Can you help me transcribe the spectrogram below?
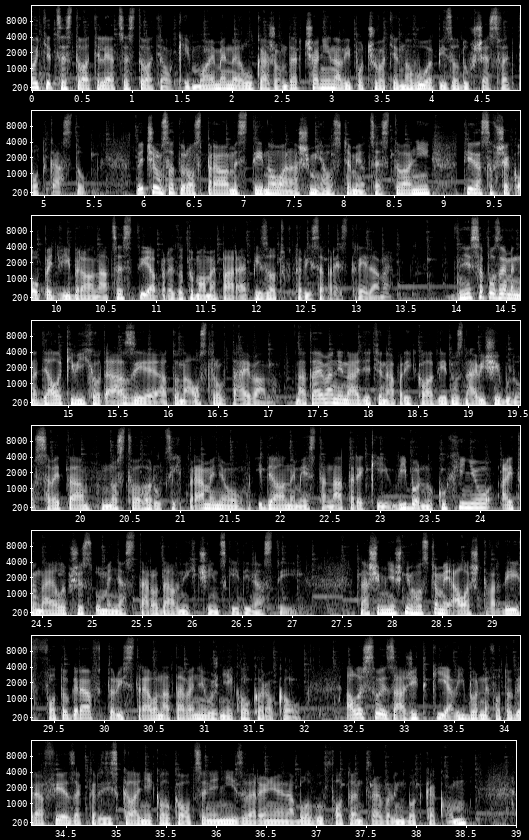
Ahojte cestovatelia a cestovateľky. Moje meno je Lukáš Onderčanin a vy počúvate novú epizódu Všesvet podcastu. Väčšinou sa tu rozprávame s Tínou a našimi hostiami o cestovaní. Tina sa však opäť vybrala na cesty a preto tu máme pár epizód, v ktorých sa prestriedame. Dnes sa pozrieme na ďaleký východ Ázie a to na ostrov Tajvan. Na Tajvane nájdete napríklad jednu z najvyšších budov sveta, množstvo horúcich prameňov, ideálne miesta na treky, výbornú kuchyňu aj to najlepšie z umenia starodávnych čínskych dynastíí. Našim dnešným hostom je Aleš Tvrdý, fotograf, ktorý strávil na Tavane už niekoľko rokov. Aleš svoje zážitky a výborné fotografie, za ktoré získal aj niekoľko ocenení, zverejňuje na blogu photoandtraveling.com.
